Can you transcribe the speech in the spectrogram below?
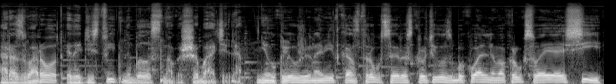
разворот — это действительно было сногсшибательно. Неуклюжая на вид конструкция раскрутилась буквально вокруг своей оси.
